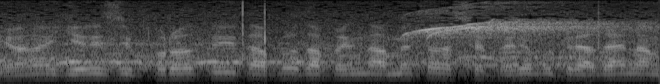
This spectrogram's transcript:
Η Ιωάννα γυρίζει πρώτη τα πρώτα 50 μέτρα σε περίπου 31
